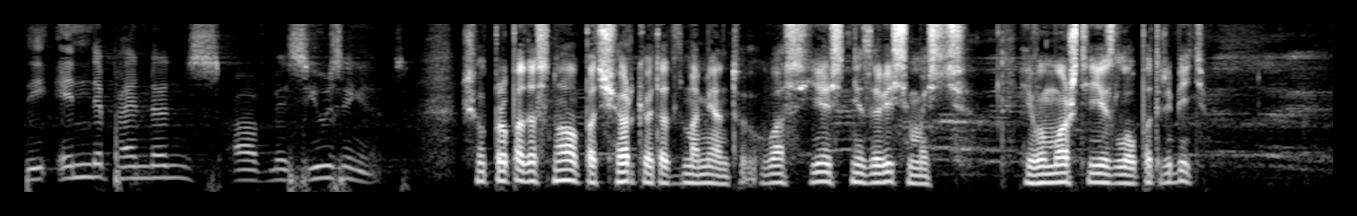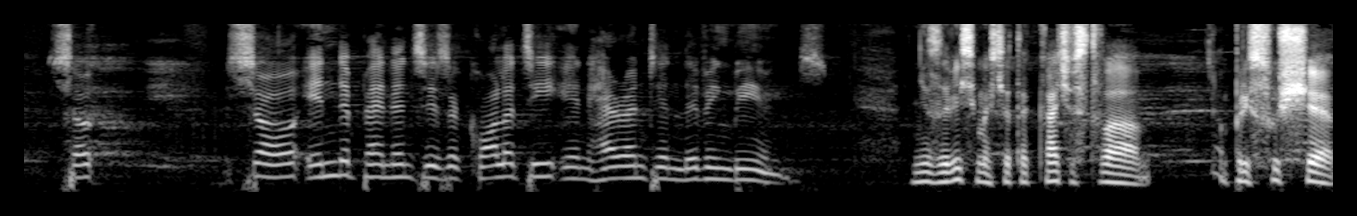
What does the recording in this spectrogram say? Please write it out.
the independence of misusing it. Шилпрапада снова подчеркивает этот момент. У вас есть независимость, и вы можете ей злоупотребить. So, so. Независимость — это качество, присущее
